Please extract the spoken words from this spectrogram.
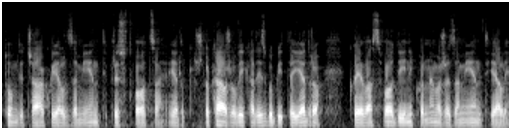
tom dječaku jel, zamijeniti prisutvo oca, jer što kažu, vi kad izgubite jedro koje vas vodi, niko ne može zamijeniti, jeli,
